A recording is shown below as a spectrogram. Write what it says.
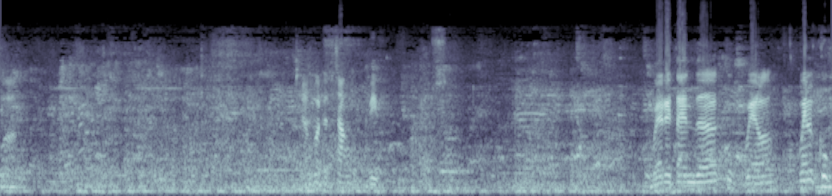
Wow. I've got the chunk of beef. Very tender, cooked well, well cooked.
